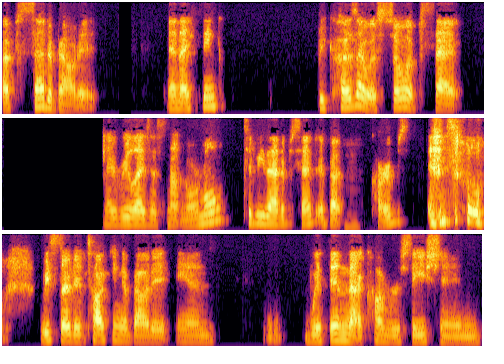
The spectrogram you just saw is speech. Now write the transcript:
upset about it. And I think because I was so upset, I realized it's not normal to be that upset about mm. carbs. And so we started talking about it. And within that conversation,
